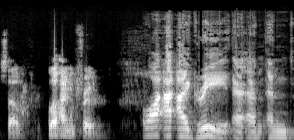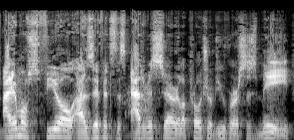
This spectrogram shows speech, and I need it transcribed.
So low hanging fruit. Well, I, I agree, and and I almost feel as if it's this adversarial approach of you versus me,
